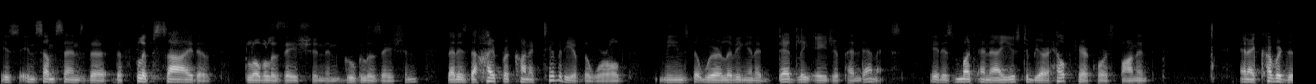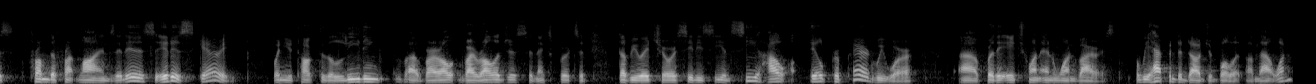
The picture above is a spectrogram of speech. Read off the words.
is, in some sense, the, the flip side of globalization and Googleization. That is, the hyperconnectivity of the world means that we're living in a deadly age of pandemics. It is much, and I used to be our healthcare correspondent and I covered this from the front lines. It is, it is scary when you talk to the leading uh, virologists and experts at WHO or CDC and see how ill prepared we were uh, for the H1N1 virus. But we happened to dodge a bullet on that one.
